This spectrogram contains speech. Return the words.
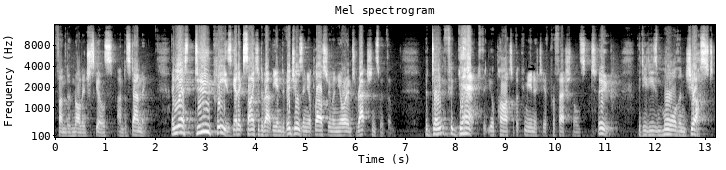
fund of knowledge, skills, understanding. And yes, do please get excited about the individuals in your classroom and your interactions with them. But don't forget that you're part of a community of professionals too, that it is more than just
